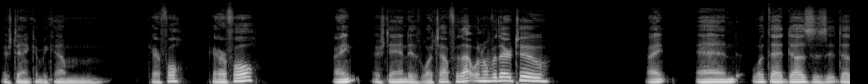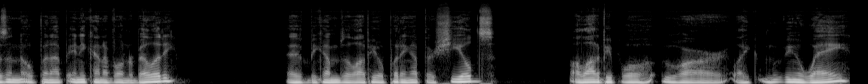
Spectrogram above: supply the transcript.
Their stand can become careful, careful, right? Their stand is watch out for that one over there too, right? And what that does is it doesn't open up any kind of vulnerability. It becomes a lot of people putting up their shields, a lot of people who are like moving away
